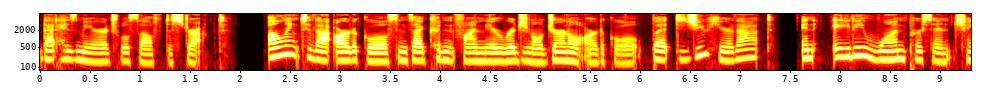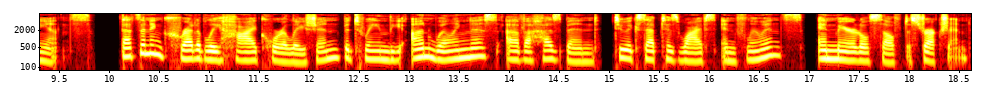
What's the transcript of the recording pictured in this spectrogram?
that his marriage will self destruct. I'll link to that article since I couldn't find the original journal article, but did you hear that? An 81% chance. That's an incredibly high correlation between the unwillingness of a husband to accept his wife's influence and marital self destruction.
